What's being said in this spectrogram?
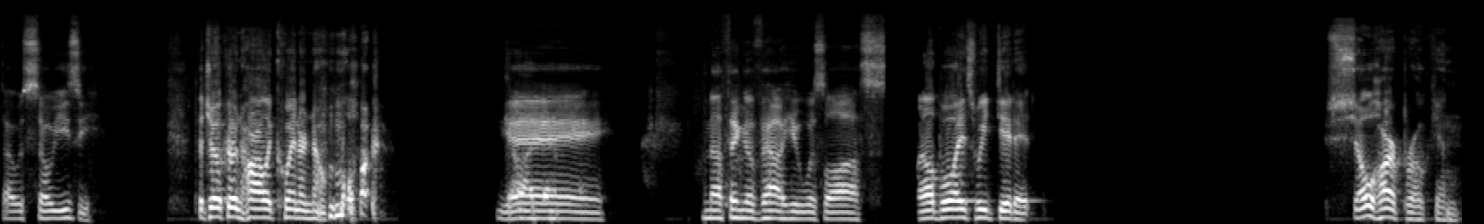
That was so easy. The Joker and Harley Quinn are no more. Yay. Nothing of value was lost. Well, boys, we did it. So heartbroken.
